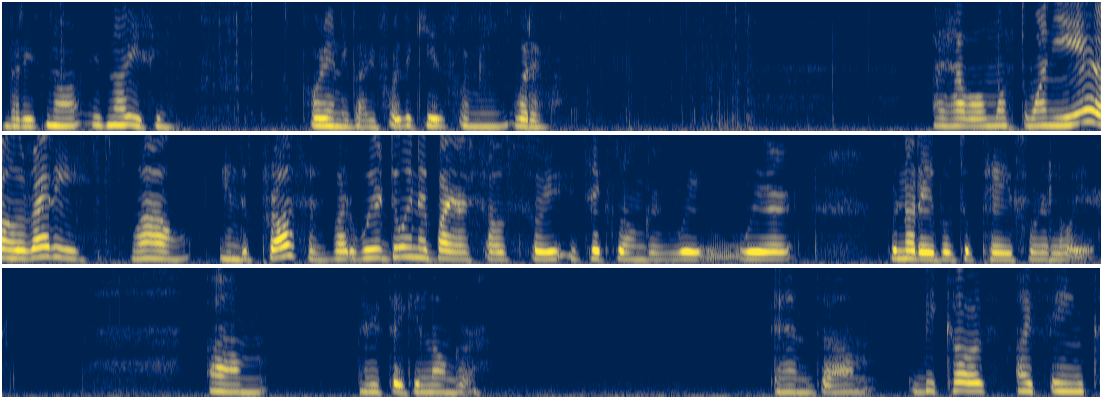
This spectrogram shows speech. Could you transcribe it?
That is not it's not easy for anybody for the kids for me whatever i have almost one year already. Wow in the process but we're doing it by ourselves so it, it takes longer. We we're we're not able to pay for a lawyer. Um and it's taking longer. And um because i think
